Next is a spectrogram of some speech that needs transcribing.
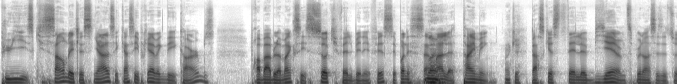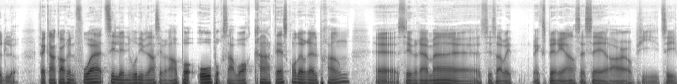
Puis, ce qui semble être le signal, c'est quand c'est pris avec des carbs, probablement que c'est ça qui fait le bénéfice. C'est pas nécessairement Ouais. le timing. Parce que c'était le biais un petit peu dans ces études-là. Fait qu'encore une fois, le niveau d'évidence est vraiment pas haut pour savoir quand est-ce qu'on devrait le prendre. Euh, c'est vraiment, euh, ça va être expérience, essai-erreur. Puis, tu sais,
